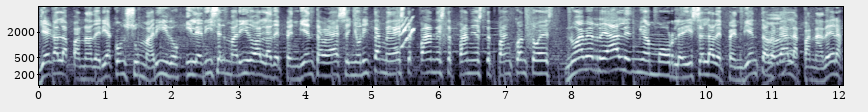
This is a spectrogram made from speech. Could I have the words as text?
Llega a la panadería con su marido y le dice el marido a la dependiente, ¿verdad? Señorita, me da este pan, este pan y este pan, ¿cuánto es? Nueve reales, mi amor, le dice la dependiente, ¿verdad? La panadera.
